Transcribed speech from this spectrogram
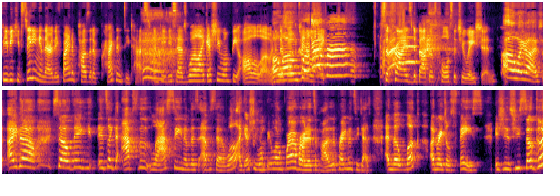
Phoebe keeps digging in there, they find a positive pregnancy test, and Phoebe says, "Well, I guess she won't be all alone." Alone forever. Like, surprised about this whole situation. Oh my gosh, I know. So they it's like the absolute last scene of this episode. Well, I guess she won't mm-hmm. be alone forever, and it's a positive pregnancy test. And the look on Rachel's face is she's she's so good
